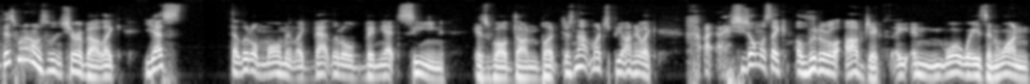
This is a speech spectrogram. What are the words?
This one I wasn't sure about. Like, yes, that little moment, like that little vignette scene is well done, but there's not much beyond her. Like, I, I- she's almost like a literal object like, in more ways than one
